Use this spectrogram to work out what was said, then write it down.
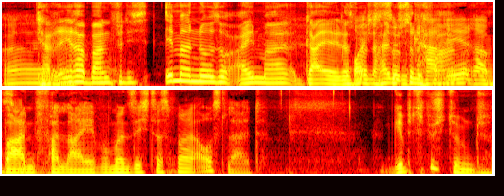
Ah, Carrera-Bahn finde ich immer nur so einmal geil, dass man eine halbe so Stunde Carrera-Bahn-Verleih, wo man sich das mal ausleiht. Gibt's bestimmt.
